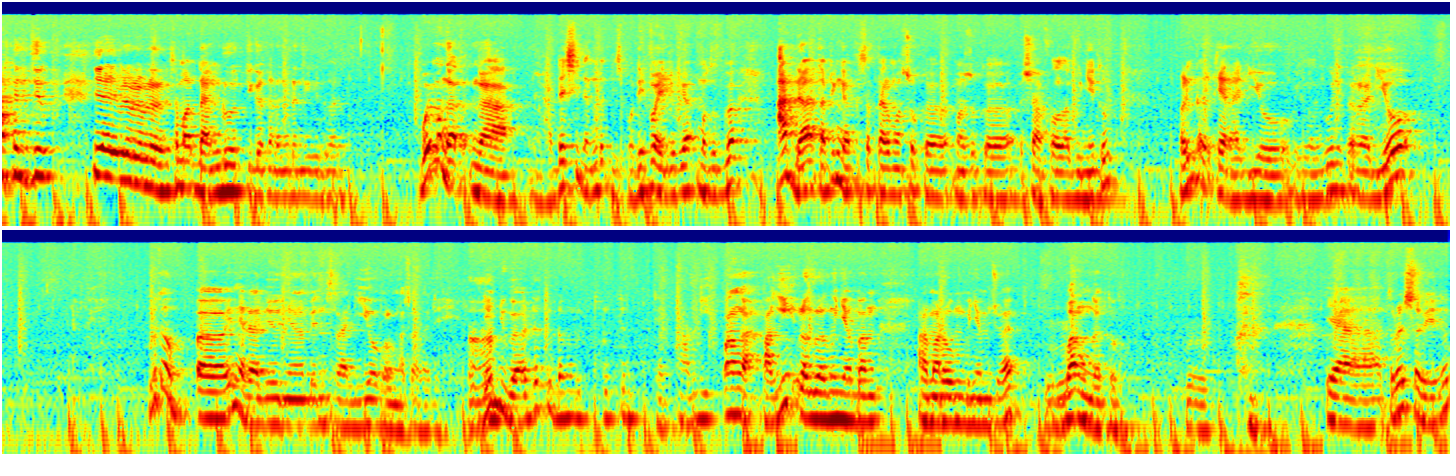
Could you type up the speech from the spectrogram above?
Anjir. Iya, iya bener bener Sama dangdut juga kadang-kadang gitu kan. Gue emang nggak nggak nggak ada sih dangdut di Spotify juga. Maksud gue ada, tapi nggak kesetel masuk ke masuk ke shuffle lagunya itu. Paling kayak kayak radio gitu kan. Gue nyetel radio, lu tau eh, ini radionya Benz Radio kalau nggak salah deh dia Uh-huh. juga ada tuh dangdut rutin tiap pagi oh enggak pagi lagu-lagunya bang almarhum Benyamin Sueb Mhm. bang enggak tuh Hmm. ya terus habis itu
